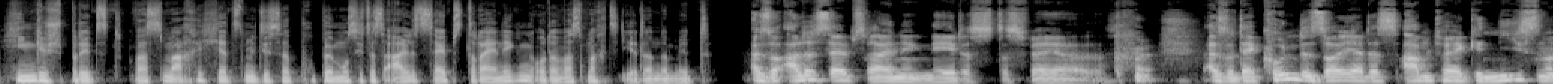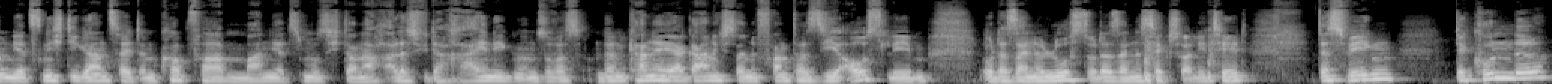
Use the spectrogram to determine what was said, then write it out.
hingespritzt. Was mache ich jetzt mit dieser Puppe? Muss ich das alles selbst reinigen oder was macht ihr dann damit? Also alles selbst reinigen, nee, das, das wäre ja. Also der Kunde soll ja das Abenteuer genießen und jetzt nicht die ganze Zeit im Kopf haben, Mann, jetzt muss ich danach alles wieder reinigen und sowas. Und dann kann er ja gar nicht seine Fantasie ausleben oder seine Lust oder seine Sexualität. Deswegen, der Kunde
